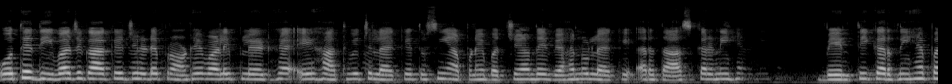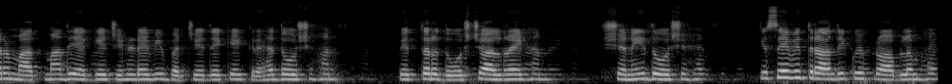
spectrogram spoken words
ਉੱਥੇ ਦੀਵਾ ਜਗਾ ਕੇ ਜਿਹੜੇ ਪਰੌਂਠੇ ਵਾਲੀ ਪਲੇਟ ਹੈ, ਇਹ ਹੱਥ ਵਿੱਚ ਲੈ ਕੇ ਤੁਸੀਂ ਆਪਣੇ ਬੱਚਿਆਂ ਦੇ ਵਿਆਹ ਨੂੰ ਲੈ ਕੇ ਅਰਦਾਸ ਕਰਨੀ ਹੈ। ਬੇਨਤੀ ਕਰਨੀ ਹੈ, ਪਰਮਾਤਮਾ ਦੇ ਅੱਗੇ ਜਿਹੜੇ ਵੀ ਬੱਚੇ ਦੇ ਕੇ ਗ੍ਰਹਿ ਦੋਸ਼ ਹਨ, ਪਿੱਤਰ ਦੋਸ਼ ਚੱਲ ਰਹੇ ਹਨ, ਸ਼ਨੀ ਦੋਸ਼ ਹੈ, ਕਿਸੇ ਵੀ ਤਰ੍ਹਾਂ ਦੀ ਕੋਈ ਪ੍ਰੋਬਲਮ ਹੈ,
